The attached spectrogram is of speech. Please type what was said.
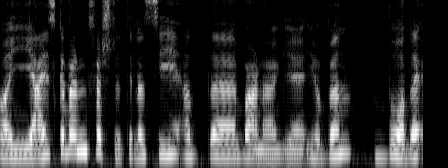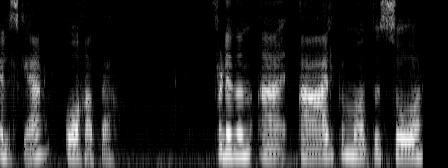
og jeg skal være den første til å si at eh, barnehagejobben både elsker jeg og hater jeg. Fordi den er, er på en måte så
